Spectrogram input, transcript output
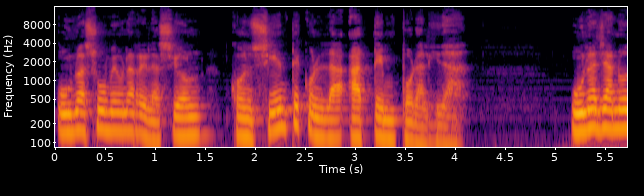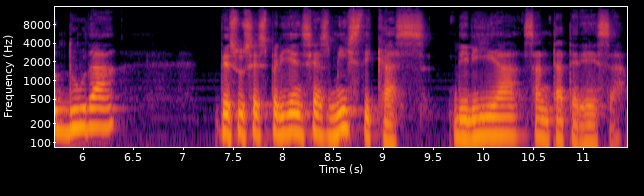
uno asume una relación consciente con la atemporalidad. Una ya no duda de sus experiencias místicas, diría Santa Teresa,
